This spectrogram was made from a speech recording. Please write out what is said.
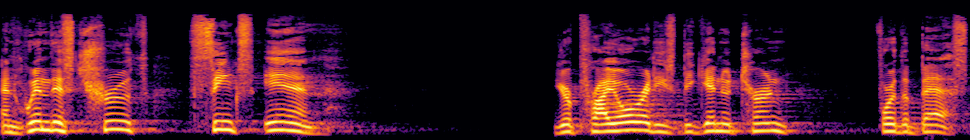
And when this truth sinks in, your priorities begin to turn for the best.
